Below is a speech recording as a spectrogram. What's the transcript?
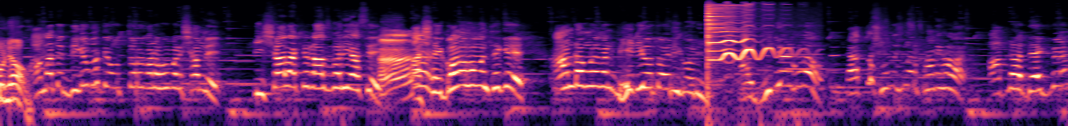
Oh no! আমাদের দিগপতি উত্তর গণভবনের সামনে বিশাল একটা রাজবাড়ি আছে। আর সেই গণভবন থেকে আমরা মনে করেন ভিডিও তৈরি করি। আর ভিডিওগুলো এত সুন্দর সুন্দর ফানি হয়। আপনারা দেখবেন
